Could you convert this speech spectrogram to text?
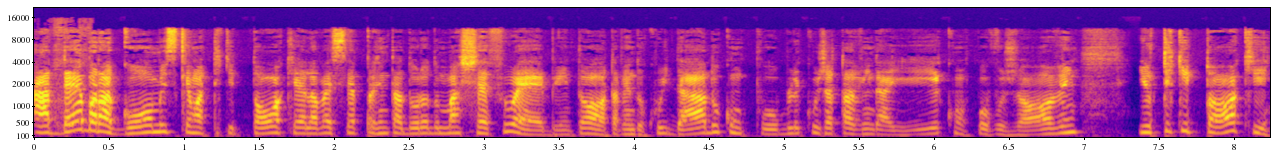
A Débora Gomes, que é uma TikTok, ela vai ser apresentadora do Machef Web. Então, ó, tá vendo? Cuidado com o público, já tá vindo aí, com o povo jovem. E o TikTok,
